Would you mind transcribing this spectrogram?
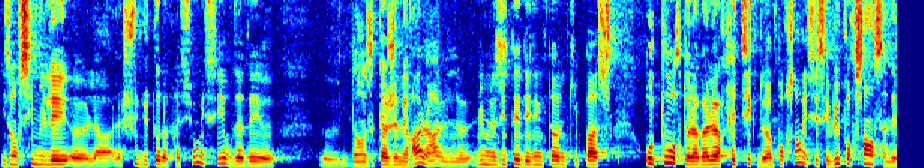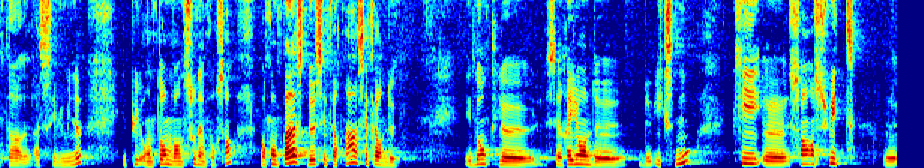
ils ont simulé euh, la, chute du taux d'accrétion. Ici, vous avez, euh, euh, dans un cas général, hein, une luminosité d'Eddington qui passe autour de la valeur critique de 1%. Ici, c'est 8%, c'est un état assez lumineux. Et puis, on tombe en dessous d'un pour cent. Donc, on passe de CFR1 à CFR2. Et donc, ces rayons de, X mou qui sont ensuite euh,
